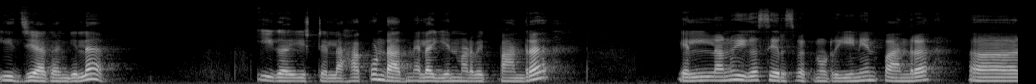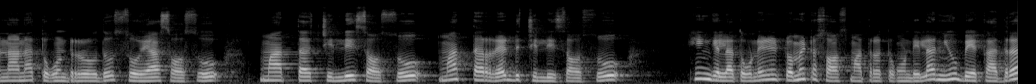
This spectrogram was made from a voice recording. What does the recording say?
ಈಜಿ ಆಗಂಗಿಲ್ಲ. ಈಗ ಇಷ್ಟೆಲ್ಲ ಹಾಕ್ಕೊಂಡಾದ್ಮೇಲೆ ಏನು ಮಾಡ್ಬೇಕಪ್ಪ ಅಂದ್ರೆ, ಎಲ್ಲನೂ ಈಗ ಸೇರಿಸ್ಬೇಕು ನೋಡ್ರಿ. ಏನೇನಪ್ಪ ಅಂದ್ರೆ ನಾನು ತೊಗೊಂಡಿರೋದು ಸೋಯಾ ಸಾಸು, ಮತ್ತು ಚಿಲ್ಲಿ ಸಾಸು, ಮತ್ತು ರೆಡ್ ಚಿಲ್ಲಿ ಸಾಸು ಹೀಗೆಲ್ಲ ತೊಗೊಂಡೇನಿ. ಟೊಮೆಟೊ ಸಾಸ್ ಮಾತ್ರ ತೊಗೊಂಡಿಲ್ಲ. ನೀವು ಬೇಕಾದ್ರೆ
